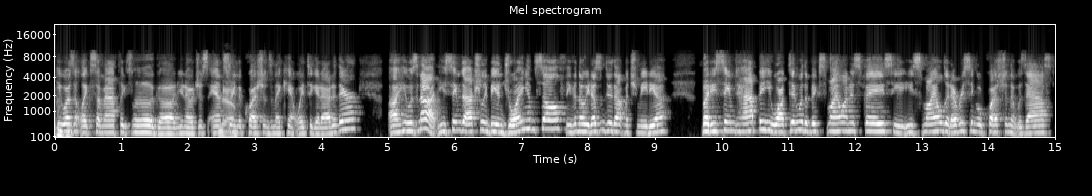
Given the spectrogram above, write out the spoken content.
he wasn't like some athletes, oh God, you know, just answering yeah. the questions and they can't wait to get out of there. Uh, he was not. He seemed to actually be enjoying himself, even though he doesn't do that much media. But he seemed happy. He walked in with a big smile on his face. He he smiled at every single question that was asked.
